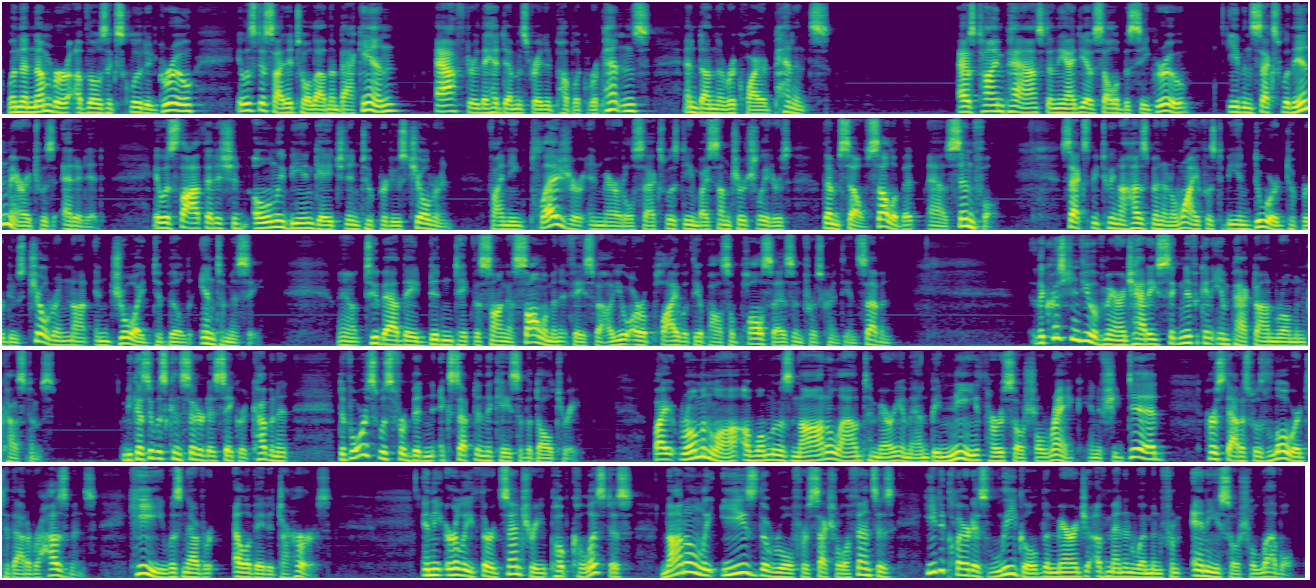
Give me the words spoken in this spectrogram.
When the number of those excluded grew, it was decided to allow them back in after they had demonstrated public repentance and done the required penance. As time passed and the idea of celibacy grew, even sex within marriage was edited. It was thought that it should only be engaged in to produce children. Finding pleasure in marital sex was deemed by some church leaders, themselves celibate, as sinful. Sex between a husband and a wife was to be endured to produce children, not enjoyed to build intimacy. Know, too bad they didn't take the Song of Solomon at face value or apply what the Apostle Paul says in 1 Corinthians 7. The Christian view of marriage had a significant impact on Roman customs. Because it was considered a sacred covenant, divorce was forbidden except in the case of adultery. By Roman law, a woman was not allowed to marry a man beneath her social rank, and if she did, her status was lowered to that of her husband's. He was never elevated to hers. In the early 3rd century, Pope Callistus not only eased the rule for sexual offenses, he declared as legal the marriage of men and women from any social level.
